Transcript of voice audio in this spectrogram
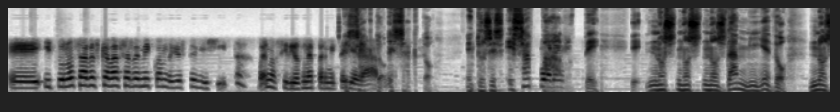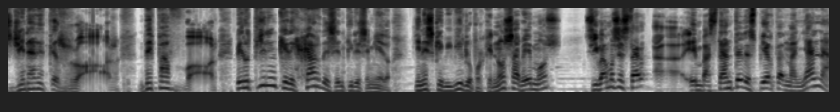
eh, y tú no sabes qué va a ser de mí cuando yo esté viejita. Bueno, si Dios me permite llegar. Exacto, exacto. Entonces, esa parte eh, nos, nos, nos da miedo, nos llena de terror, de pavor. Pero tienen que dejar de sentir ese miedo. Tienes que vivirlo porque no sabemos si vamos a estar ah, en bastante despiertas mañana.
